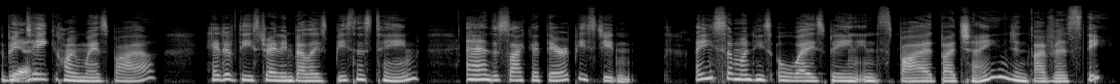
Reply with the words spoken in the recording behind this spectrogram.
a boutique yeah. homewares buyer, head of the Australian Ballet's business team, and a psychotherapy student. Are you someone who's always been inspired by change and diversity?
